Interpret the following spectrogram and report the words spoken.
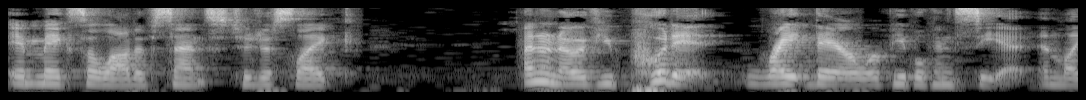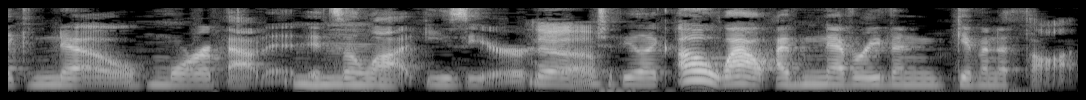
it makes a lot of sense to just like i don't know if you put it right there where people can see it and like know more about it it's a mm-hmm. lot easier Yeah. to be like oh wow i've never even given a thought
